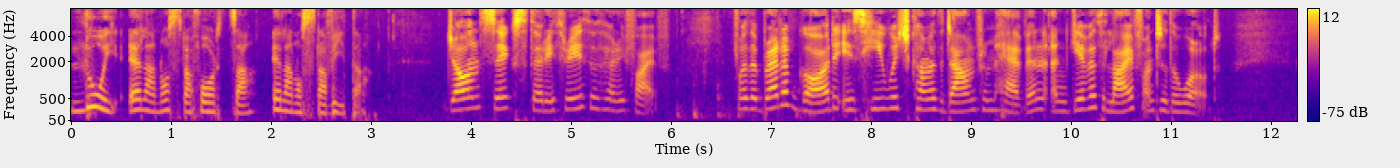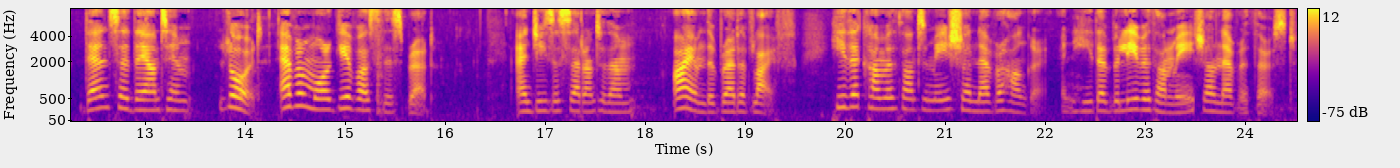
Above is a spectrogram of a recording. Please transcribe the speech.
Lui è la nostra forza, è la nostra vita. John 6 33 to 35. For the bread of God is he which cometh down from heaven and giveth life unto the world. Then said they unto him, Lord, evermore give us this bread. And Jesus said unto them, I am the bread of life. He that cometh unto me shall never hunger, and he that believeth on me shall never thirst.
